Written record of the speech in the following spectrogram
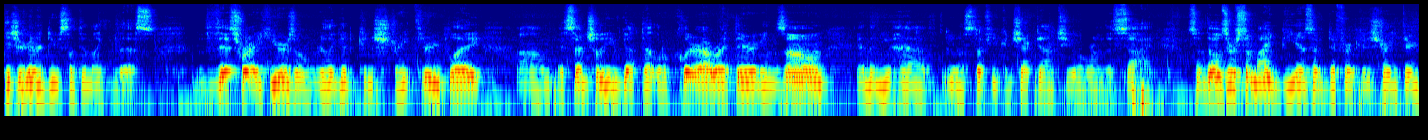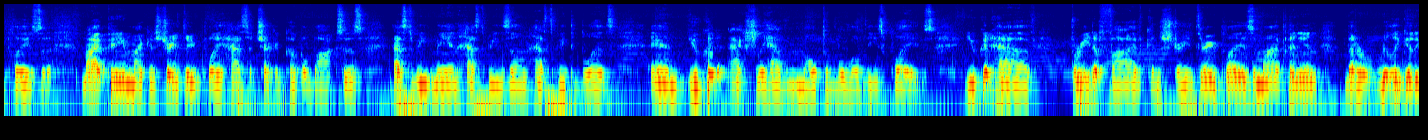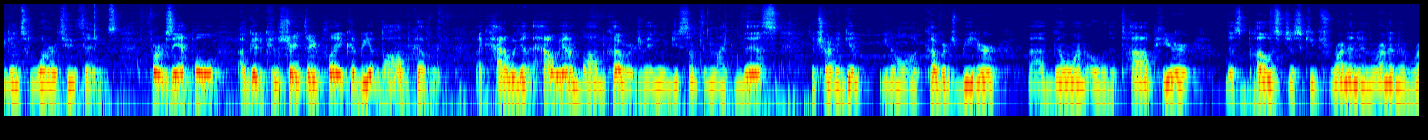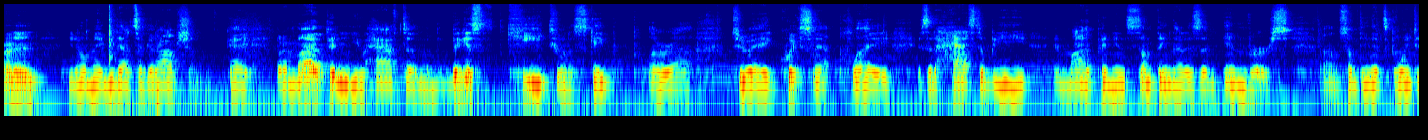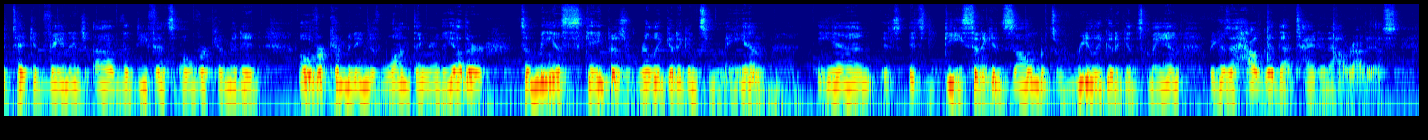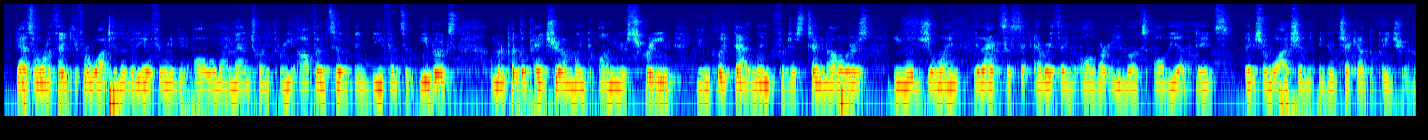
is you're going to do something like this. This right here is a really good constraint theory play. Um, essentially, you've got that little clear out right there against zone, and then you have you know stuff you can check down to over on this side. So those are some ideas of different constraint theory plays that, my opinion, my constraint theory play has to check a couple boxes, has to beat man, has to beat zone, has to beat the blitz, and you could actually have multiple of these plays. You could have three to five constraint theory plays, in my opinion, that are really good against one or two things. For example, a good constraint theory play could be a bomb coverage. Like how are we gonna how are we gonna bomb coverage? Maybe we do something like this to try to get you know a coverage beater uh, going over the top here. This post just keeps running and running and running. You know maybe that's a good option. Okay, but in my opinion, you have to. The biggest key to an escape or uh, to a quick snap play is it has to be, in my opinion, something that is an inverse, um, something that's going to take advantage of the defense overcommitted, overcommitting to one thing or the other. To me, escape is really good against man. And it's it's decent against zone, but it's really good against man because of how good that tight end out route is. Guys, I want to thank you for watching the video. If you want to get all of my Madden 23 offensive and defensive ebooks, I'm going to put the Patreon link on your screen. You can click that link for just $10. You can go join, get access to everything, all of our ebooks, all the updates. Thanks for watching, and go check out the Patreon.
